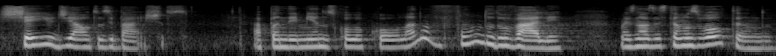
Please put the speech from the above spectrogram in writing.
cheio de altos e baixos. A pandemia nos colocou lá no fundo do vale, mas nós estamos voltando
